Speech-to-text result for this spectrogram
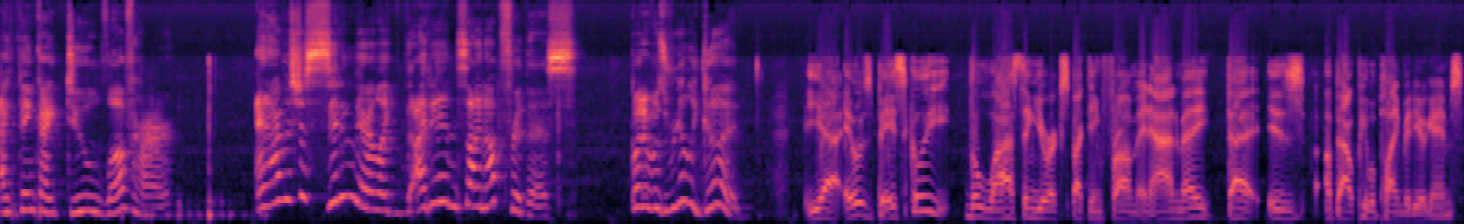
I think I do love her. And I was just sitting there like, I didn't sign up for this. But it was really good. Yeah, it was basically the last thing you were expecting from an anime that is about people playing video games.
